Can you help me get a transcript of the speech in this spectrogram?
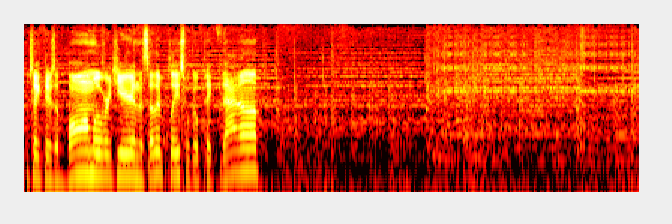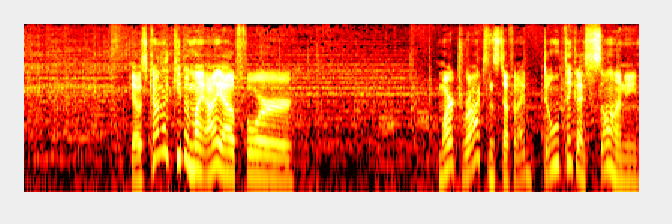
Looks like there's a bomb over here in this other place. We'll go pick that up. Yeah, I was kind of keeping my eye out for marked rocks and stuff, and I don't think I saw any.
